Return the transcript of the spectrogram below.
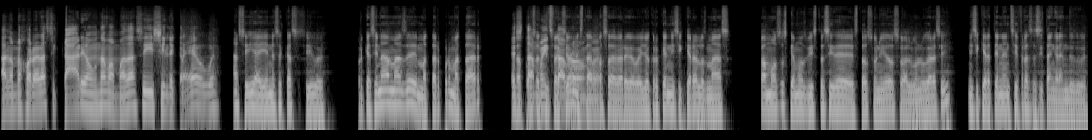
a lo mejor era sicario, una mamada así, sí le creo, güey. Ah, sí, ahí en ese caso sí, güey. Porque así nada más de matar por matar, está, Está por muy satisfacción, cabrón, está güey. paso de verga, güey. Yo creo que ni siquiera los más famosos que hemos visto así de Estados Unidos o algún lugar así, ni siquiera tienen cifras así tan grandes, güey.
